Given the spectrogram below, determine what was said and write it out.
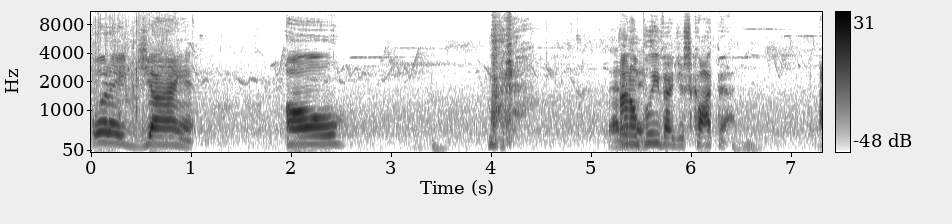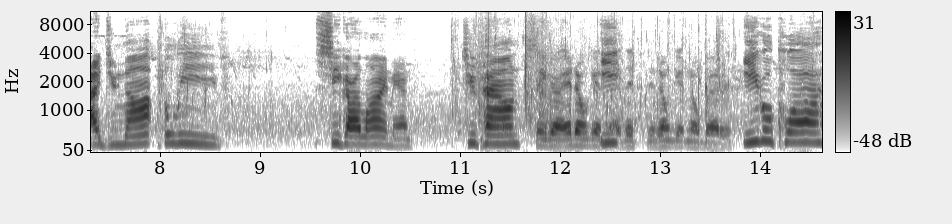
what a giant. Oh, That I don't a- believe I just caught that. I do not believe Seaguar line, man. Two pound Seaguar, it don't get Eat- it, it don't get no better. eagle claw,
